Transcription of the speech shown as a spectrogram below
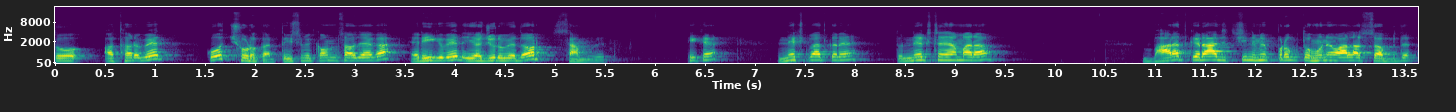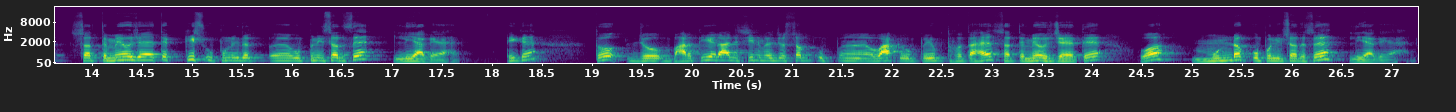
तो अथर्वेद को छोड़कर तो इसमें कौन सा हो जाएगा? ऋग्वेद, यजुर्वेद और सामवेद। ठीक है? नेक्स्ट बात करें तो नेक्स्ट है हमारा, भारत के राज चिन्ह में प्रयुक्त होने वाला शब्द सत्यमेव जयते किस उपनिषद से लिया गया है? ठीक है? तो जो भारतीय राज चिन्ह में जो शब्द वाक्य उपयुक्त होता है, सत्यमेव जयते वह मुंडक उपनिषद से लिया गया है।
